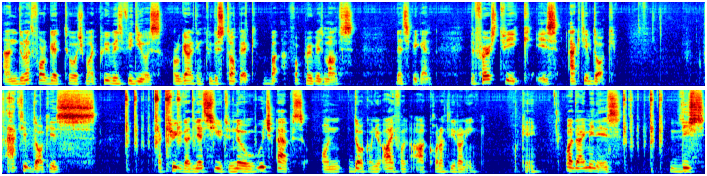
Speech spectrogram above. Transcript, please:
And do not forget to watch my previous videos regarding to this topic but for previous months. Let's begin. The first tweak is Active Dock. Active Dock is a tweak that lets you to know which apps on dock on your iPhone are currently running. Okay, what I mean is this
